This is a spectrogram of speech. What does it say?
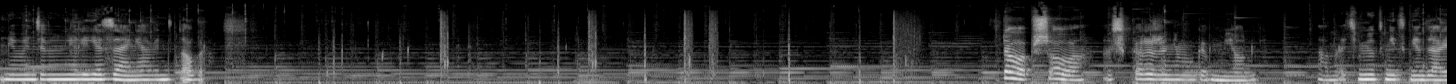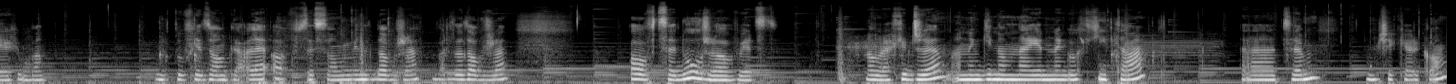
nie będziemy mieli jedzenia, więc dobra. Pszczoła, pszczoła. A szkoda, że nie mogę miodu. Dobra, ci miód nic nie daje chyba. Punktów jedzonka, ale owce są, więc dobrze, bardzo dobrze. Owce, dużo owiec. Dobra, hydrze, one giną na jednego hita. E, tym, tą siekierką.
